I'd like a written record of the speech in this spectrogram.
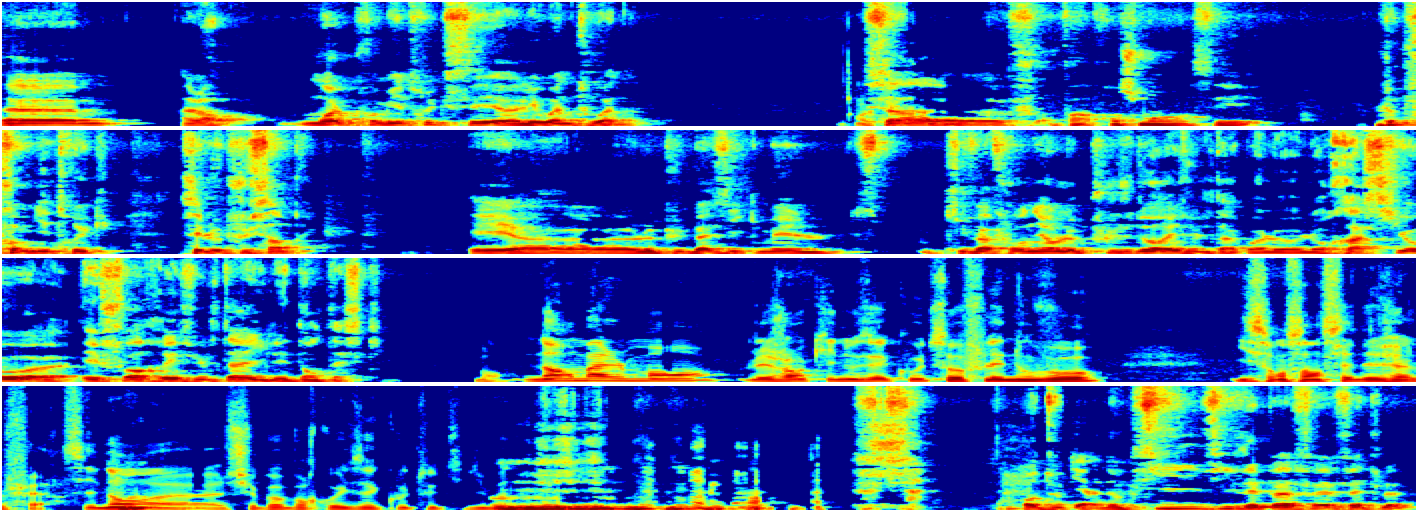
euh, Alors, moi, le premier truc, c'est euh, les one-to-one. Ça, euh, enfin, franchement, c'est le premier truc. C'est le plus simple et le plus basique, mais qui va fournir le plus de résultats. Quoi. Le, ratio effort-résultat, il est dantesque. Bon, normalement, les gens qui nous écoutent, sauf les nouveaux, ils sont censés déjà le faire. Sinon, je mm. euh, je sais pas pourquoi ils écoutent tout du en tout cas, donc s'ils si, si pas fait, faites-le.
